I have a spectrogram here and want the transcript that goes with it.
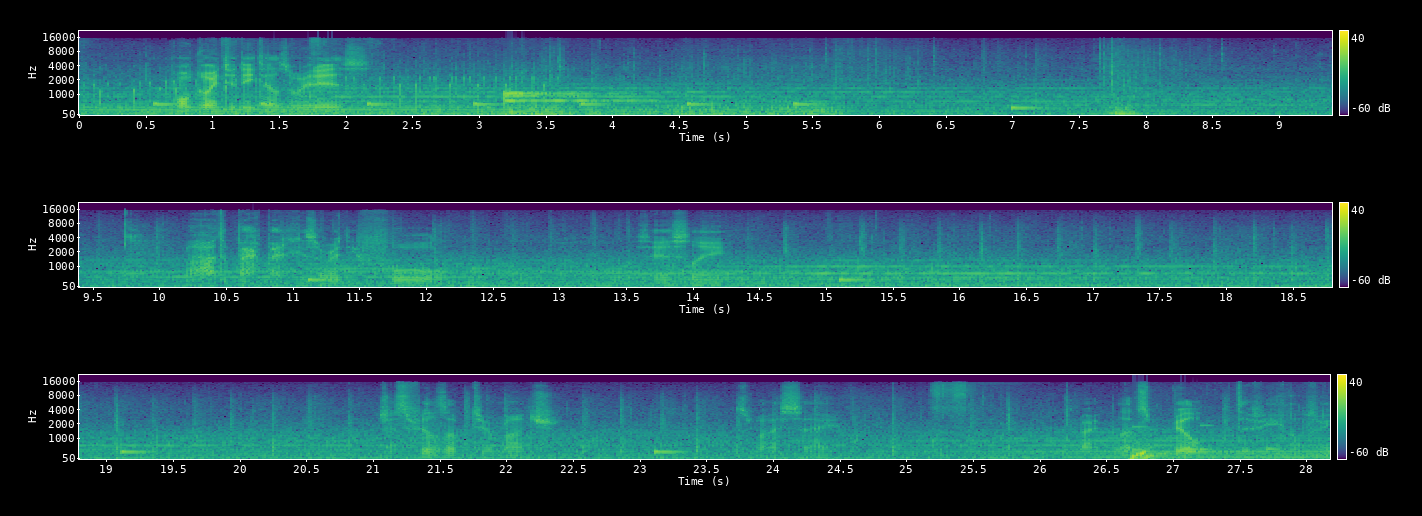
Won't go into details who it is. Ah, the backpack is already full. Seriously? I say. Right, let's build the vehicle thing.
